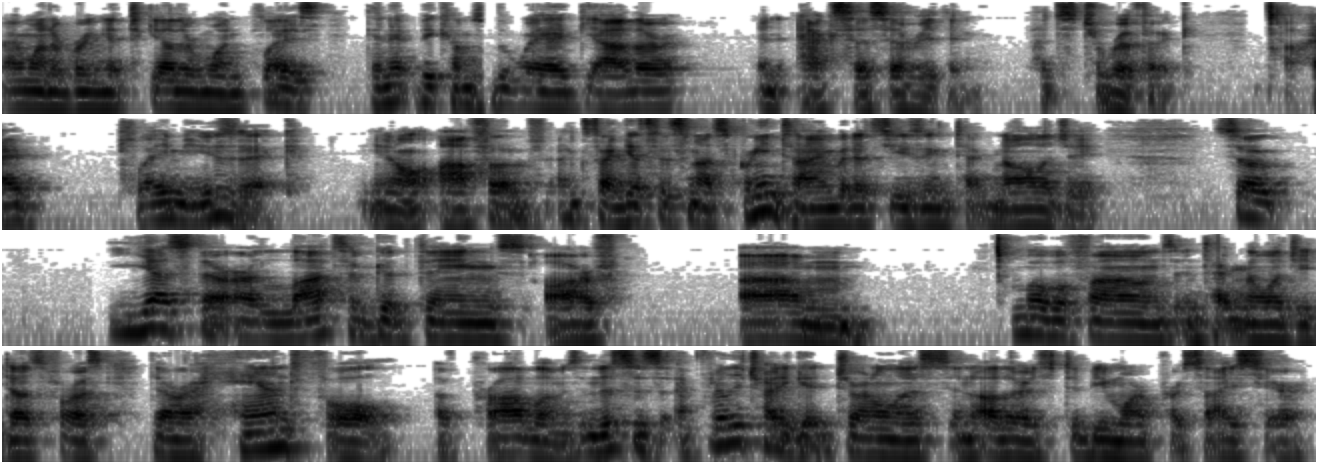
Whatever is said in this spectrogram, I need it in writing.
I want to bring it together in one place. Then it becomes the way I gather and access everything. That's terrific. I play music, you know, off of, I guess it's not screen time, but it's using technology. So, yes, there are lots of good things our um, mobile phones and technology does for us. There are a handful of problems. And this is, I've really tried to get journalists and others to be more precise here.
